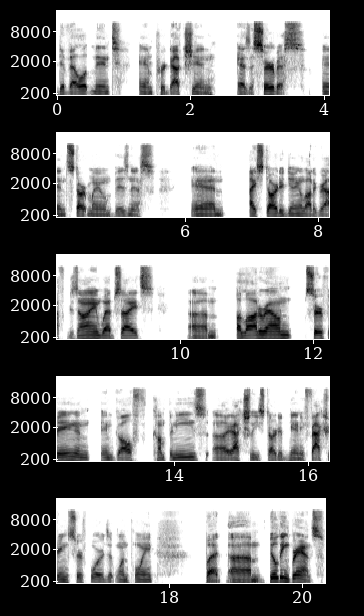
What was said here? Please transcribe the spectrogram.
development and production as a service and start my own business. And I started doing a lot of graphic design websites, um, a lot around surfing and, and golf companies. Uh, I actually started manufacturing surfboards at one point, but um, building brands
